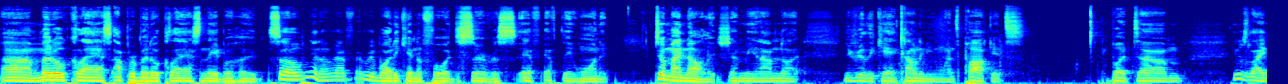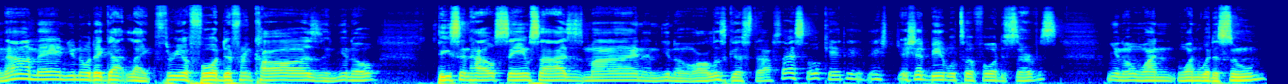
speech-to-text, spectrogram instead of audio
uh, middle class, upper middle class neighborhood, so you know everybody can afford the service if if they want it. To my knowledge, I mean, I'm not. You really can't count anyone's pockets, but um, he was like, "Nah, man, you know they got like three or four different cars, and you know." decent house, same size as mine, and you know all this good stuff. So I said, okay, they, they, they, should be able to afford the service. You know, one one would assume.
